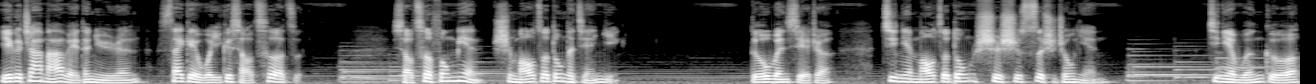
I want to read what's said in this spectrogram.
一个扎马尾的女人塞给我一个小册子，小册封面是毛泽东的剪影。德文写着：“纪念毛泽东逝世四十周年，纪念文革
